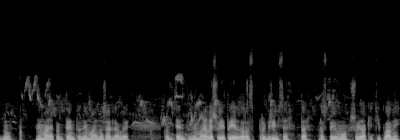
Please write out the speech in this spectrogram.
Ну, немає контенту, немає, на жаль, але контенту немає. Але що є, то є. Зараз пробіжимося та розповімо, що як, які плани.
